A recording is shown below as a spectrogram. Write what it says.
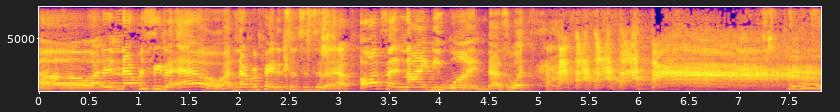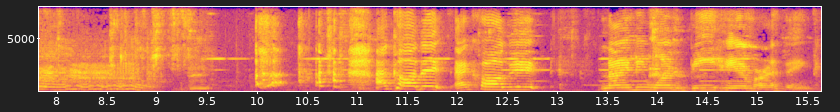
Oh i didn't never see the l i never paid attention to the l oh i said 91 that's what i called it i called it 91b hammer i think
